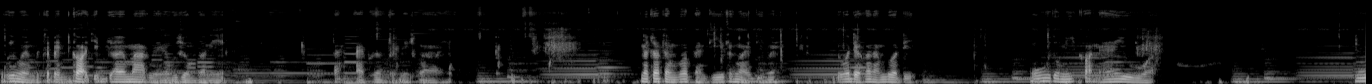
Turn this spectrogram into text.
อุ้ยเหมือนมันจะเป็นเกาะยิบย่อยมากเลยนะผู้ชมตอนนี้ตัดไม้เพิ่มสักนิดหน่อยเราจะสำรวจแผนที่สักหน่อยดีไหมหรือว่าเดี๋ยวเขาสำรวจดีอู้ตรงนี้เก่อนนะอยู่อะอู้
